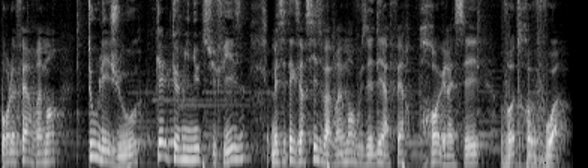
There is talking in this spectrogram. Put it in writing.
pour le faire vraiment tous les jours. Quelques minutes suffisent, mais cet exercice va vraiment vous aider à faire progresser votre voix.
